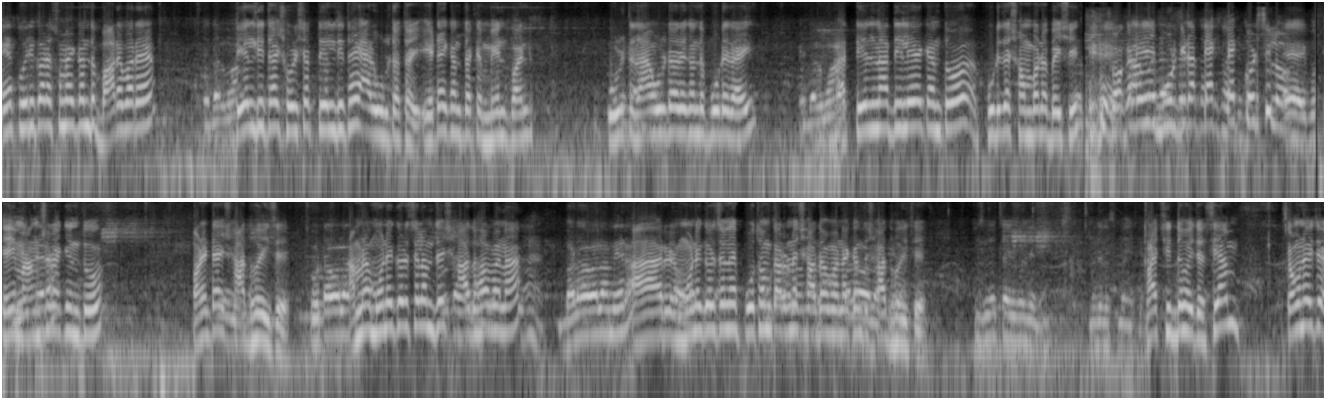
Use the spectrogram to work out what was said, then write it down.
এটা তৈরি করার সময় কিন্তু বারে বারে তেল দিতে হয়, সরিষার তেল দিতে হয় আর উল্টাতে হয়। এটাই কিন্তু একটা মেন পয়েন্ট উল্টে না উল্টালে কিন্তু পুড়ে দেয় আর তেল না দিলে কিন্তু পুরীতে সম্ভাবনা বেশি। সকালে এই মুরগিটা প্যাক প্যাক করছিল। এই মাংসটা কিন্তু অনেকটাই স্বাদ হয়েছে। আমরা মনে করেছিলাম যে স্বাদ হবে না। আর মনে করেছিলাম প্রথম কারণে স্বাদ হবে না কিন্তু স্বাদ হয়েছে। আর সিদ্ধ হয়েছে। শ্যাম কেমন হয়েছে?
